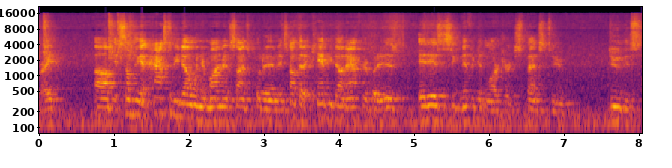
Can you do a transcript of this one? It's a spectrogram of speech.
right? Um, it's something that has to be done when your monument sign's put in. It's not that it can't be done after, but it is, it is a significant larger expense to do this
